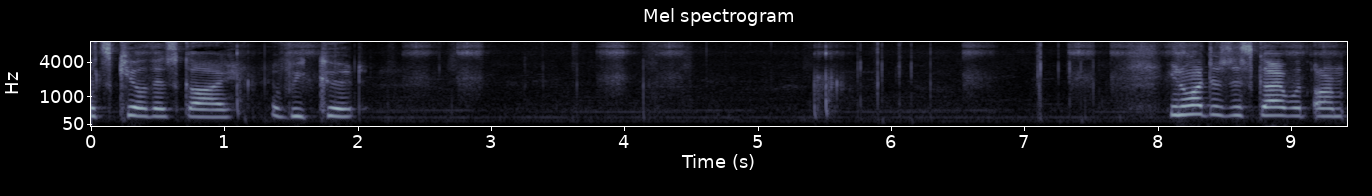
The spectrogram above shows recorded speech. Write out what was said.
Let's kill this guy if we could. You know what? There's this guy with arm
